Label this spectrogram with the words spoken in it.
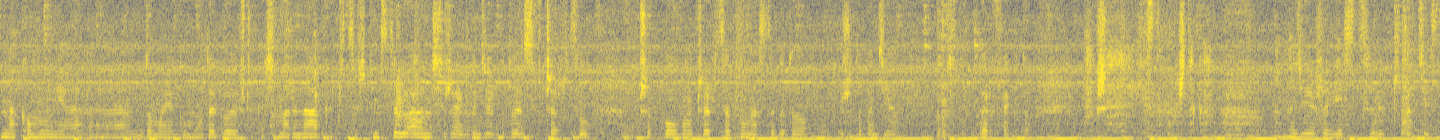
na komunię e, do mojego młodego, jeszcze jakaś marynarka czy coś w tym stylu, ale myślę, że jak będzie, bo to jest w czerwcu, przed połową czerwca 12, to, że to będzie po prostu perfekto. Także jestem aż taka, mam nadzieję, że jest 40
